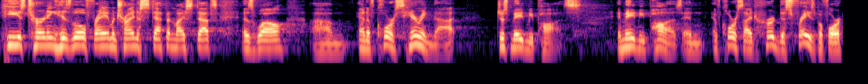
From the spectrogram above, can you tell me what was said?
he's turning his little frame and trying to step in my steps as well. Um, and of course, hearing that just made me pause. It made me pause. And of course, I'd heard this phrase before,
